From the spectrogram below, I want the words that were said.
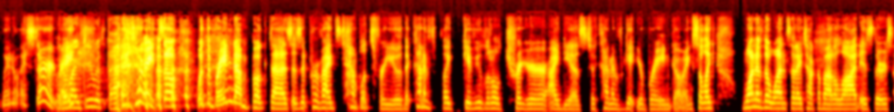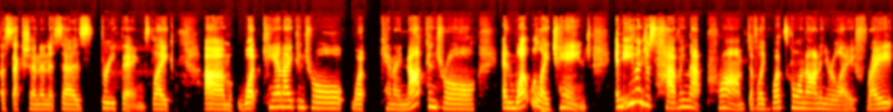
where do i start What right do I do with that? right. So what the brain dump book does is it provides templates for you that kind of like give you little trigger ideas to kind of get your brain going. So like one of the ones that I talk about a lot is there's a section and it says three things like um, what can I control, what can I not control, and what will I change? And even just having that prompt of like what's going on in your life, right,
